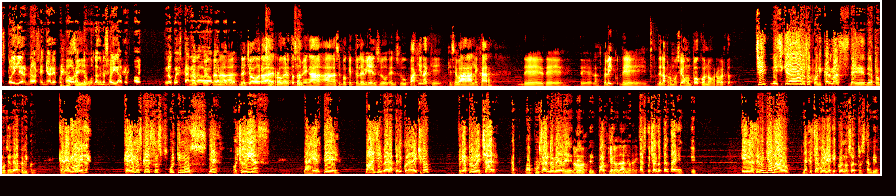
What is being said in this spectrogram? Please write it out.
spoiler no, señores, por favor, a todo el mundo que nos oiga, por favor. No cuesta No nada. cuesta guardarlo. nada. De hecho, ahora Sí, Roberto sí. también ha- ha- hace poquito le vi en su en su página que, que se va a alejar de, de, de las películas de, de la promoción un poco, ¿no, Roberto? Sí, ni siquiera vamos a publicar más de, de la promoción de la película. Queremos, bien. queremos que estos últimos ya, ocho días la gente vaya y vea la película. De hecho, quería aprovechar, ap- abusándome de- No, de- del podcast, que está escuchando tanta gente, en hacer un llamado, ya que está Jorge aquí con nosotros también,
